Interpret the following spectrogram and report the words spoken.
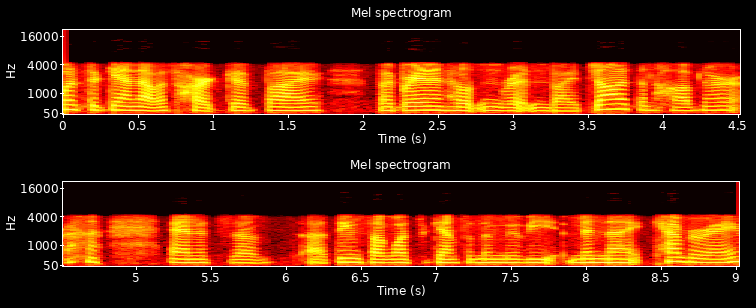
Once again, that was Heart Goodbye by Brandon Hilton, written by Jonathan Hovner. and it's a, a theme song, once again, from the movie Midnight Cabaret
